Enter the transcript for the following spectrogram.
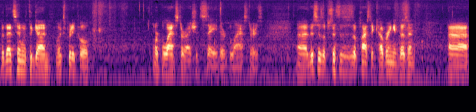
but that's him with the gun. Looks pretty cool. Or blaster, I should say. They're blasters. Uh, this is a, since this is a plastic covering, it doesn't uh,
